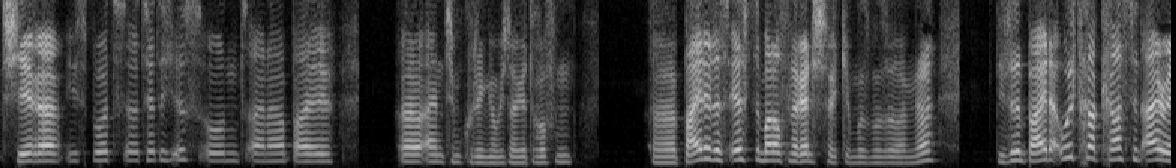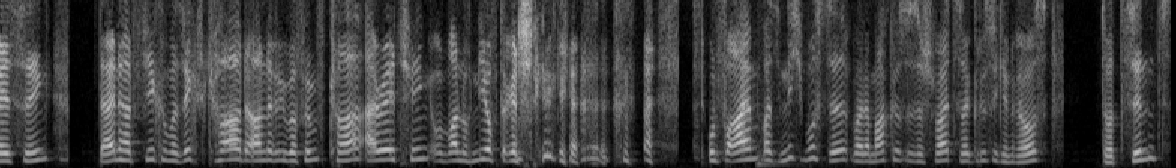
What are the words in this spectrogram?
Scherer Esports äh, tätig ist und einer bei äh, einem Teamkollegen habe ich da getroffen. Äh, beide das erste Mal auf einer Rennstrecke, muss man sagen, ne? Die sind beide ultra krass in iRacing. Der eine hat 4,6K, der andere über 5K iRating und war noch nie auf der Rennstrecke. und vor allem, was ich nicht wusste, weil der Markus ist der Schweizer, Grüße gehen raus, dort sind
